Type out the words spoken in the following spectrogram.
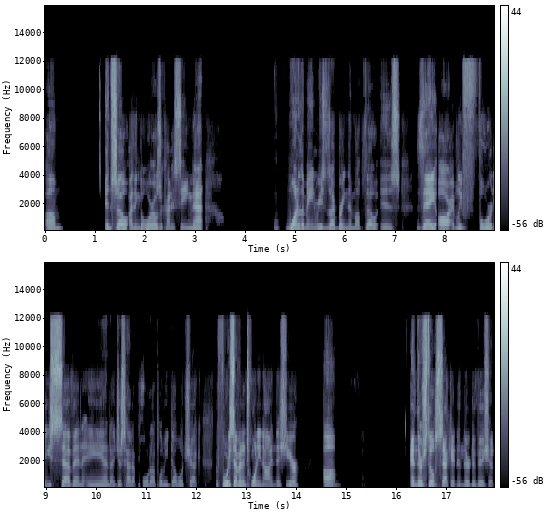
Um, and so I think the Orioles are kind of seeing that. One of the main reasons I bring them up though is they are, I believe, forty-seven, and I just had it pulled up. Let me double check. They're forty-seven and twenty-nine this year. Mhm. Um, and they're still second in their division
